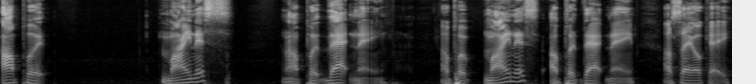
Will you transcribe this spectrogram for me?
I'll put minus, and I'll put that name. I'll put minus, I'll put that name. I'll say, okay,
